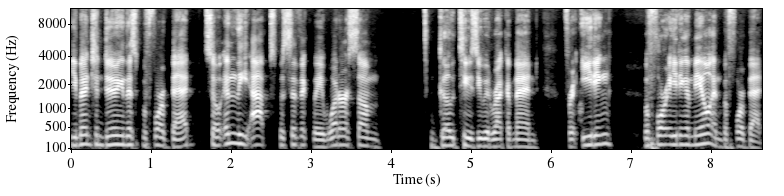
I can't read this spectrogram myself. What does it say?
You mentioned doing this before bed. So, in the app specifically, what are some go tos you would recommend for eating before eating a meal and before bed?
